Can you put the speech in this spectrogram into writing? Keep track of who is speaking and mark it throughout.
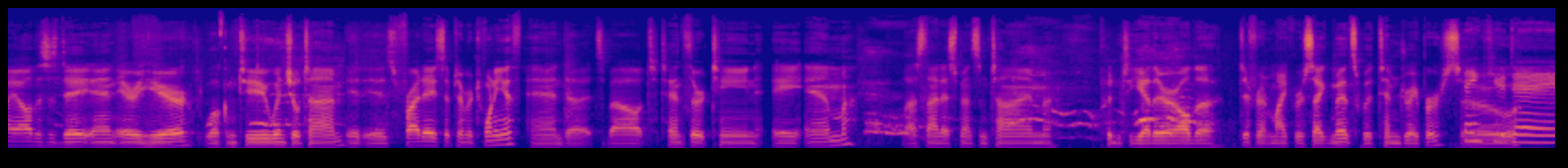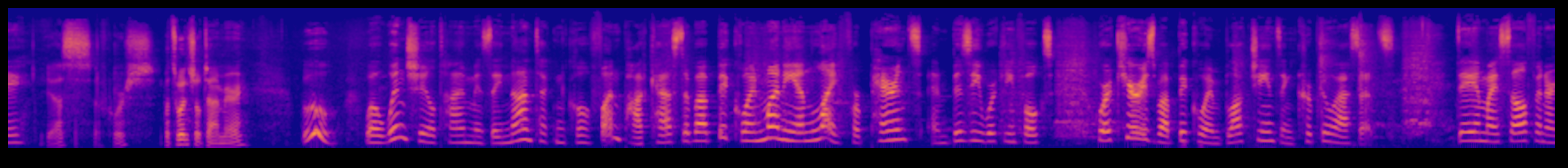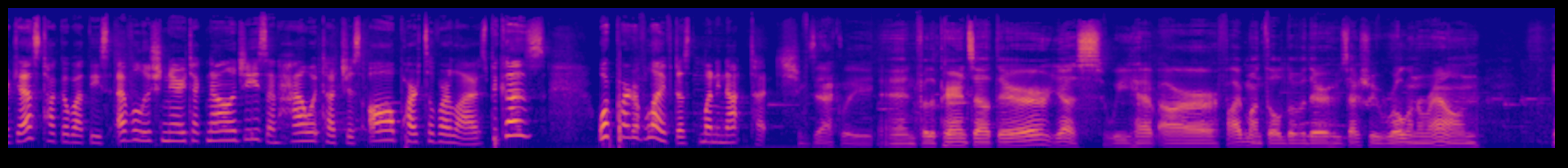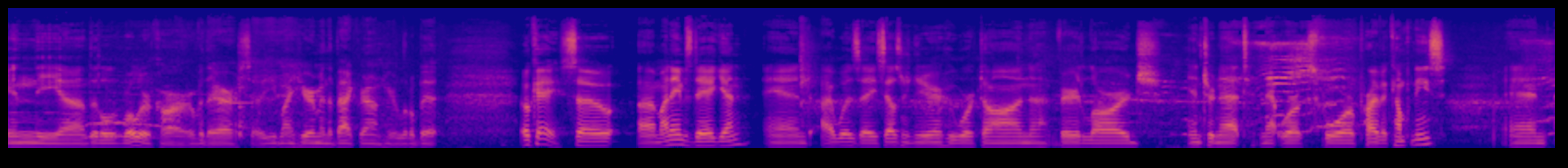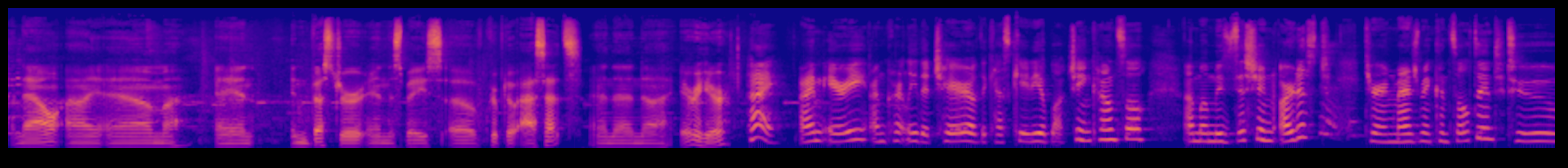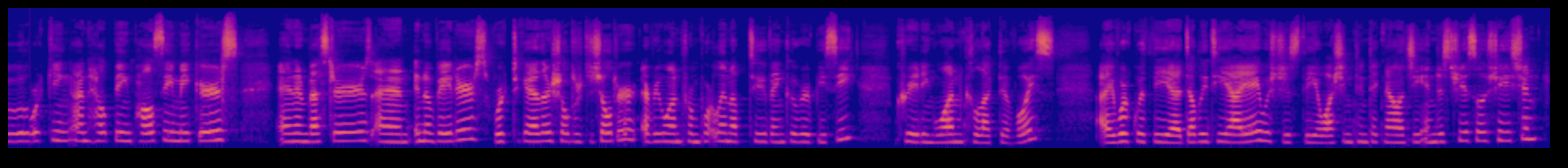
Speaker 1: Hi all, this is Dae and Ari here. Welcome to Windshield Time. It is Friday, September 20th, and uh, it's about 10:13 a.m. Last night I spent some time putting together all the different micro segments with Tim Draper. So
Speaker 2: Thank you, Dae.
Speaker 1: Yes, of course. What's Windshield Time, Mary?
Speaker 2: Ooh, well, Windshield Time is a non technical, fun podcast about Bitcoin money and life for parents and busy working folks who are curious about Bitcoin, blockchains, and crypto assets. Dae and myself and our guests talk about these evolutionary technologies and how it touches all parts of our lives because what part of life does money not touch?
Speaker 1: Exactly. And for the parents out there, yes, we have our five month old over there who's actually rolling around in the uh, little roller car over there. So you might hear him in the background here a little bit. Okay, so uh, my name's Dae again, and I was a sales engineer who worked on very large internet networks for private companies. And now I am an investor in the space of crypto assets. And then uh, Ari here.
Speaker 2: Hi, I'm Ari. I'm currently the chair of the Cascadia Blockchain Council. I'm a musician artist turned management consultant to working on helping policymakers and investors and innovators work together shoulder to shoulder, everyone from Portland up to Vancouver, BC, creating one collective voice. I work with the uh, WTIA, which is the Washington Technology Industry Association.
